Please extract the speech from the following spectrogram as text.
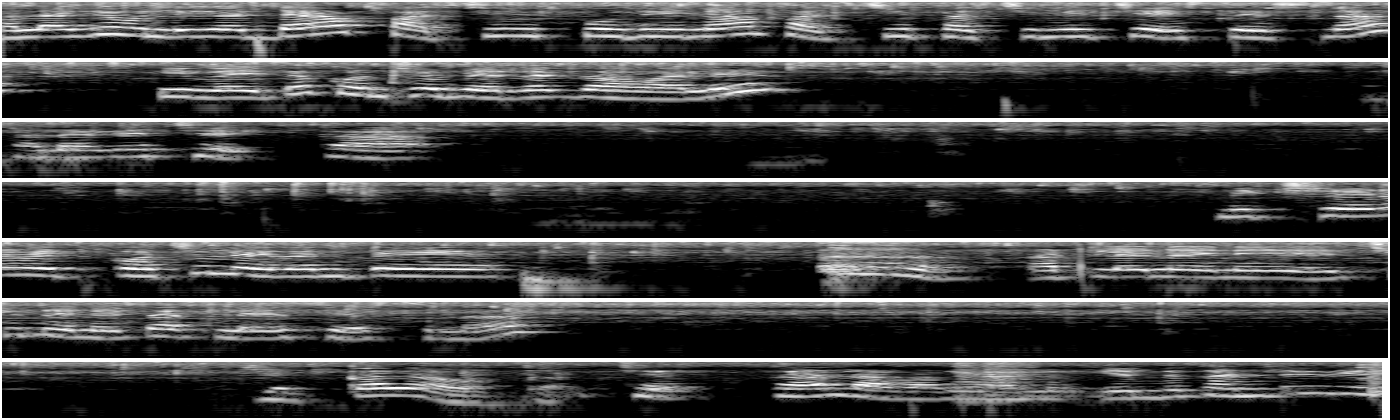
అలాగే ఉల్లిగడ్డ పచ్చి పుదీనా పచ్చి పచ్చిమిర్చి వేసేసిన. ఇవైతే కొంచెం ఎర్రగా కావాలి. అలాగే చెక్క. మిక్సీలో పెట్టుకోవచ్చు లేదంటే అట్లే నేను వేయచ్చు నేనైతే అట్లే వేసేస్తున్నా. చెక్క లవంగ. చెక్క లవంగాలు. ఎందుకంటే ఇది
